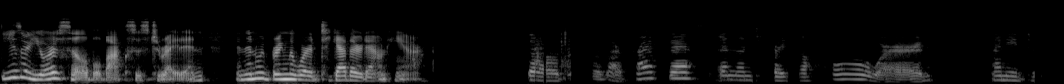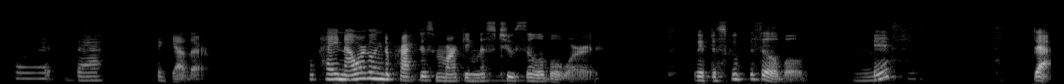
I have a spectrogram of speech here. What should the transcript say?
these are your syllable boxes to write in. And then we bring the word together down here. So this was our practice. And then to write the whole word, I need to pull it back together. Okay, now we're going to practice marking this two syllable word. We have to scoop the syllables. Miss step.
